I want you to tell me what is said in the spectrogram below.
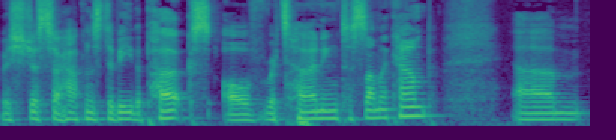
which just so happens to be the perks of returning to summer camp. Um,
